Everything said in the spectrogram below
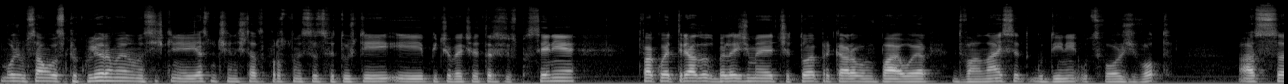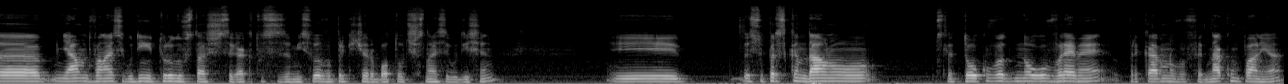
можем само да спекулираме, но на всички ни е ясно, че нещата просто не са светущи и Пича вече е търсил спасение. Това, което трябва да отбележим е, че той е прекарал в BioWare 12 години от своя живот. Аз а, нямам 12 години трудов стаж сега, като се замисля, въпреки че работя от 16 годишен. И е супер скандално след толкова много време, прекарано в една компания,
